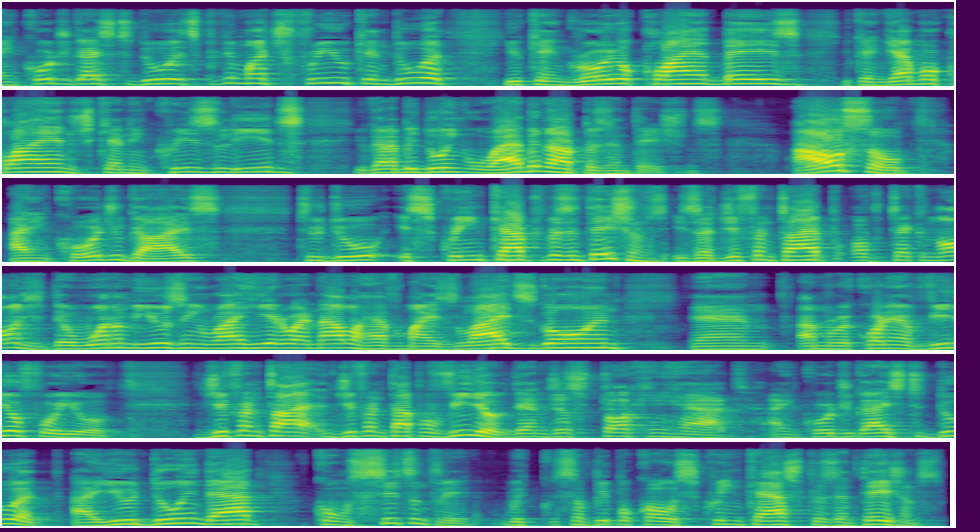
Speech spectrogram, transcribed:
I encourage you guys to do it. It's pretty much free. You can do it. You can grow your client base. You can get more clients. You can increase leads. You got to be doing webinar presentations. Also, I encourage you guys to do screen capture presentations. It's a different type of technology. The one I'm using right here, right now, I have my slides going and I'm recording a video for you. Different type, different type of video than just talking head. I encourage you guys to do it. Are you doing that consistently? With some people call screencast presentations.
